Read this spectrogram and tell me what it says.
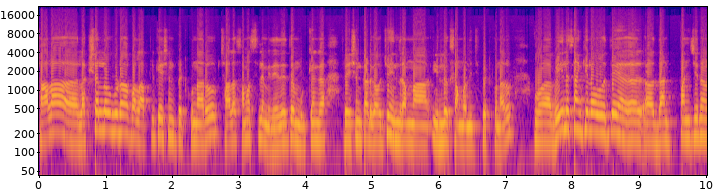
చాలా లక్షల్లో కూడా వాళ్ళు అప్లికేషన్ పెట్టుకున్నారు. చాలా సమస్యల మీద. ఏదైతే ముఖ్యంగా రేషన్ కార్డు కావచ్చు ఇంద్రమ్మ ఇల్లుకు సంబంధించి పెట్టుకున్నారు. వేల సంఖ్యలో అయితే దాని పంచిన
